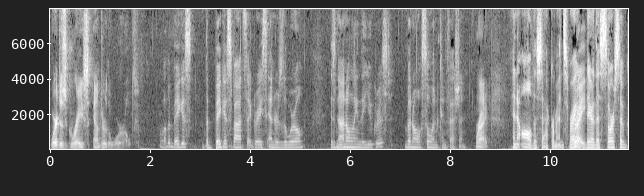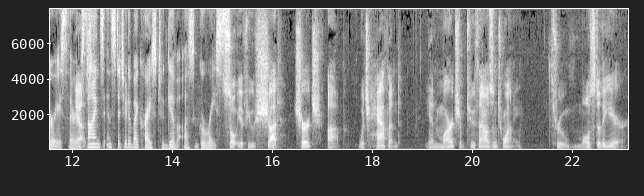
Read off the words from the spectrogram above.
where does grace enter the world? Well, the biggest the biggest spots that grace enters the world is not only in the Eucharist, but also in confession. Right. And all the sacraments, right? Right. They're the source of grace. They're Yes. signs instituted by Christ to give us grace. So if you shut church up, which happened in March of 2020 through most of the year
